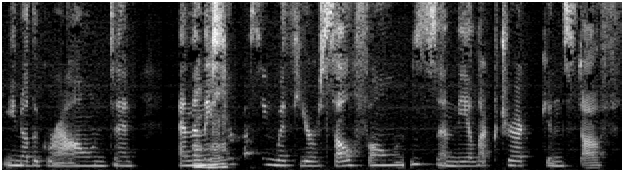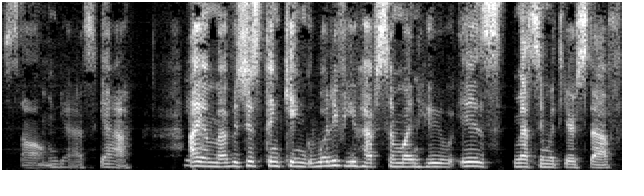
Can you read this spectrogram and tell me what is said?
you know the ground and and then they Mhm. start messing with your cell phones and the electric and stuff so Yes, yeah. Yeah. I am. I was just thinking, what if you have someone who is messing with your stuff,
